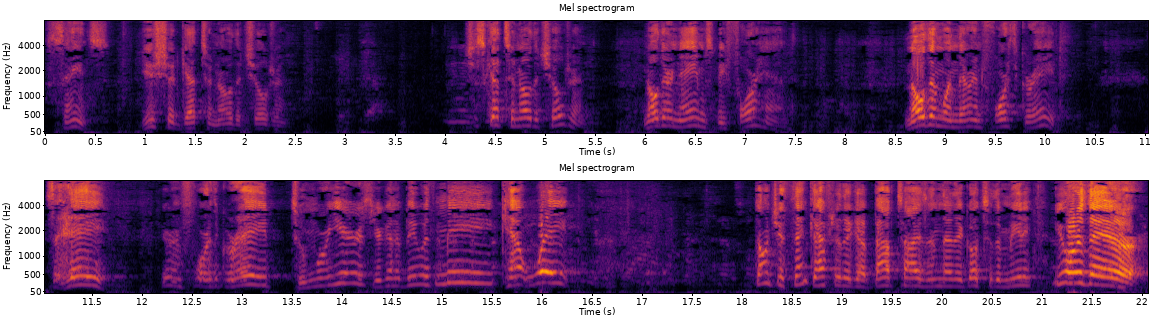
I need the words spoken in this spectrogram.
saints, you should get to know the children. Just get to know the children. Know their names beforehand. Know them when they're in fourth grade. Say, hey, you're in fourth grade. Two more years. You're going to be with me. Can't wait. Don't you think after they get baptized and then they go to the meeting, you're there.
